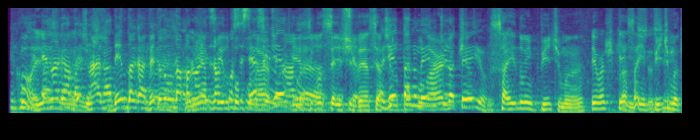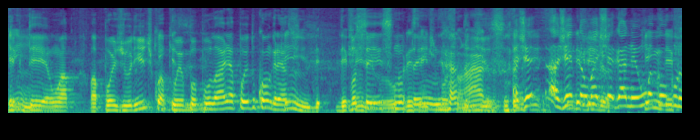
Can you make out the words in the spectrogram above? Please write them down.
Não, É ele- na gaveta, na- dentro da gaveta não dá pra Nem analisar a apelo consistência popular. de nada. se você Celestino. tivesse A gente tá no meio do tiroteio. saído do impeachment. né? Eu acho que é Pra sair isso, impeachment assim, tem quem- que ter um, ap- apoio jurídico, Quem apoio quis- popular e apoio do Congresso. Defende Vocês o não têm nada Bolsonaro disso. A gente, que- a gente não vai defende- chegar a nenhuma quem conclusão,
